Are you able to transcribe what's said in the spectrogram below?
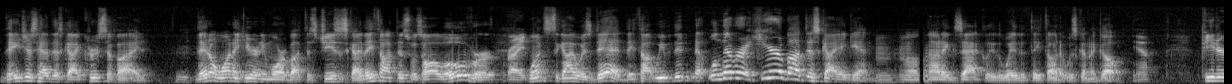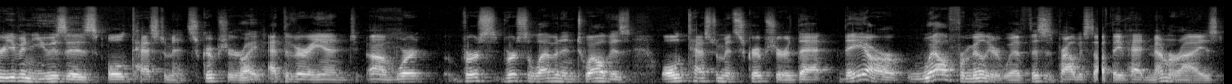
they just had this guy crucified Mm-hmm. They don't want to hear any more about this Jesus guy. They thought this was all over. Right. Once the guy was dead, they thought we we'll never hear about this guy again. Mm-hmm. Well, not exactly the way that they thought it was going to go. Yeah. Peter even uses Old Testament scripture right. at the very end, um, where verse verse 11 and 12 is Old Testament scripture that they are well familiar with. This is probably stuff they've had memorized.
